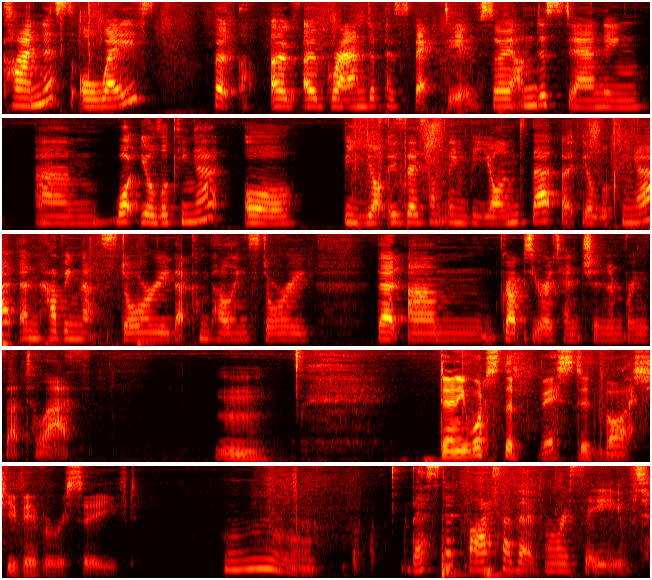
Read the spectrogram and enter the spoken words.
kindness always, but a, a grander perspective. So understanding um, what you're looking at or beyond is there something beyond that that you're looking at and having that story that compelling story that um, grabs your attention and brings that to life mm. danny what's the best advice you've ever received mm. best advice i've ever received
